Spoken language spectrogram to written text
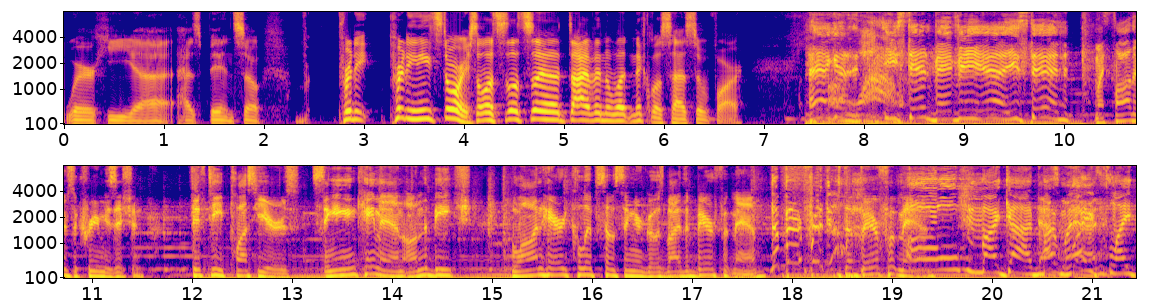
where he uh has been so pretty pretty neat story so let's let's uh, dive into what nicholas has so far Hey, I got it. East End, baby. Yeah, East End. My father's a career musician, 50 plus years, singing in Cayman on the beach. Blonde haired calypso singer goes by the Barefoot Man. The barefoot. The Barefoot Man. Oh my God! That's my my wife dad. like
